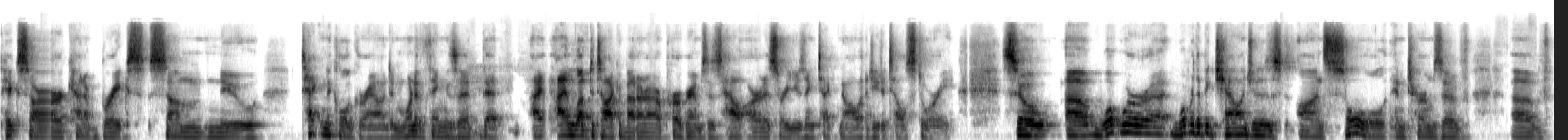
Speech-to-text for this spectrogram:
Pixar kind of breaks some new technical ground. And one of the things that that I, I, love to talk about in our programs is how artists are using technology to tell story. So, uh, what were uh, what were the big challenges on Soul in terms of of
